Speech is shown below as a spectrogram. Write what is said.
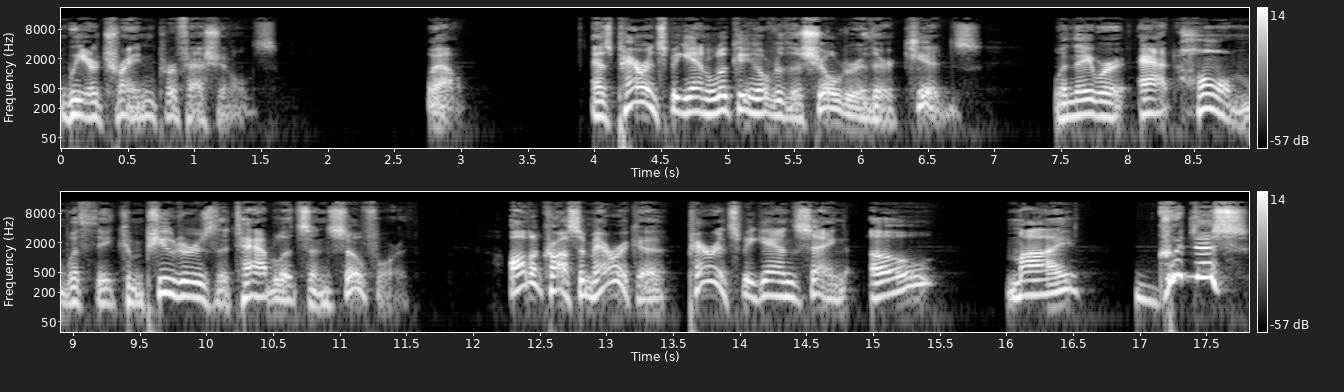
We are trained professionals. Well, as parents began looking over the shoulder of their kids when they were at home with the computers, the tablets, and so forth, all across America, parents began saying, Oh my goodness,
